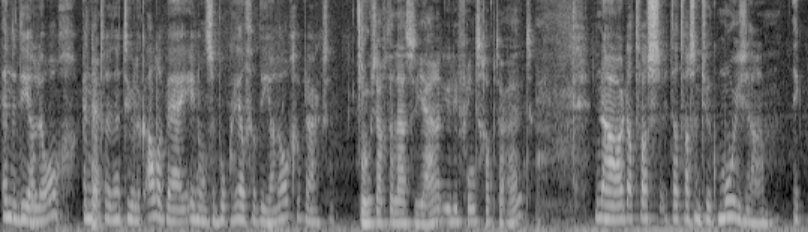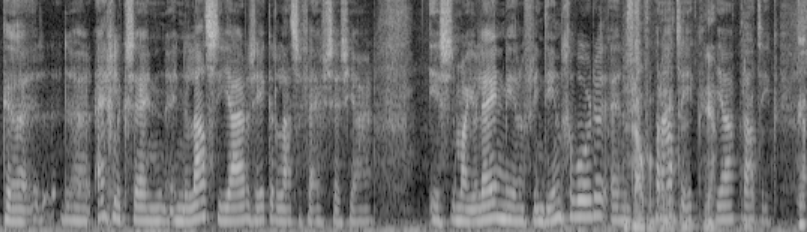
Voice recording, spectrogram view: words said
en de dialoog. En dat ja. we natuurlijk allebei in onze boeken heel veel dialoog gebruikten. Hoe zag de laatste jaren jullie vriendschap eruit? Nou, dat was, dat was natuurlijk moeizaam. Ik, uh, de, eigenlijk zijn in de laatste jaren, zeker de laatste vijf, zes jaar is Marjolein meer een vriendin geworden. En de vrouw van praat Peter. ik, ja. ja, praat ik ja.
